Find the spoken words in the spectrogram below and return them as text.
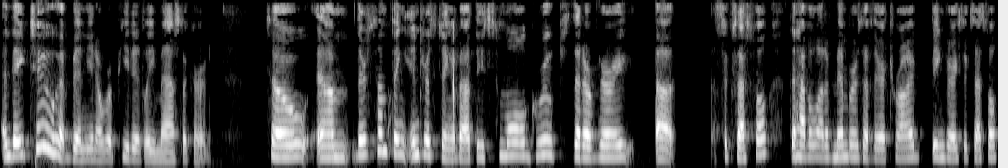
and they too have been, you know, repeatedly massacred. So um, there's something interesting about these small groups that are very uh, successful, that have a lot of members of their tribe being very successful,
